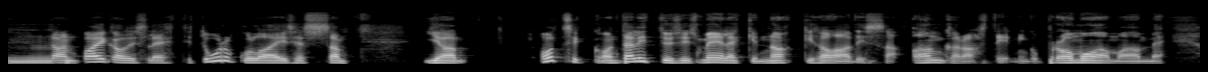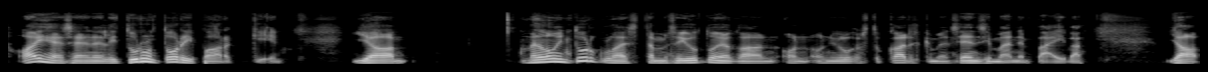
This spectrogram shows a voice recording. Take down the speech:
Mm. Tämä on paikallislehti Turkulaisessa ja otsikko on, tämä liittyy siis meillekin Nakkisalaatissa ankarasti niin promoamaamme aiheeseen, eli Turun toriparkkiin. Ja mä luin Turkulaisessa tämmöisen jutun, joka on, on, on julkaistu 21. päivä. Ja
